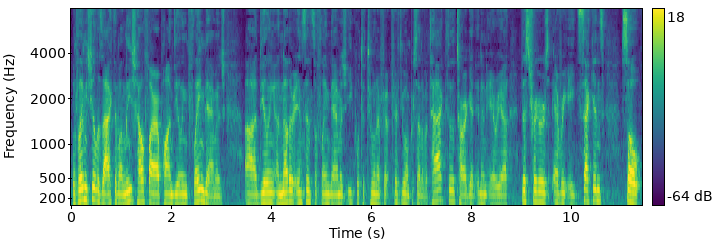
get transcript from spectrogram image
When Flaming Shield is active, unleash Hellfire upon dealing flame damage uh, dealing another instance of flame damage equal to 251% of attack to the target in an area. This triggers every 8 seconds. So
